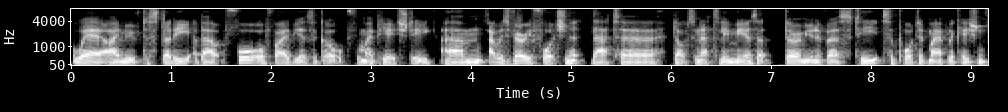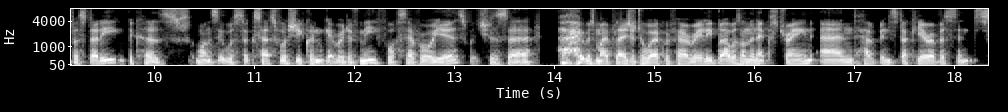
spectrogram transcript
where I moved to study about four or five years ago for my PhD. Um, I was very fortunate that uh, Dr. Natalie Mears at Durham University supported my application for study because once it was successful, she couldn't get rid of me for several years, which was uh, it was my pleasure to work with her really. But I was on the next train and have been stuck here ever since.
